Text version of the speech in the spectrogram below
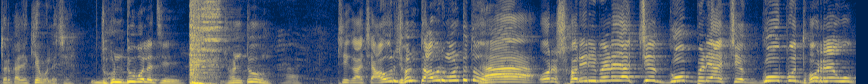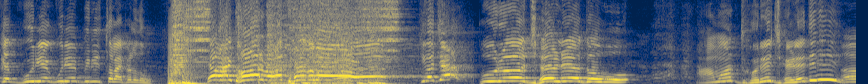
তোর কাছে কে বলেছে? ঝন্টু বলেছে। ঝন্টু? ঠিক আছে আউর ঝন্টু আউর মন্টু তো? হ্যাঁ। ওর শরীর বেড়ে যাচ্ছে গোপ বেড়ে যাচ্ছে। গোপ ধরে ওকে ঘুরিয়ে ঘুরিয়ে ব্রিজ তলায় ফেলে দেবো। এ ভাই ধর বাবা ছেড়ে দেবো। কি আছে পুরো ঝেড়ে দেবো। আমার ধরে ঝেড়ে দিবি? বা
